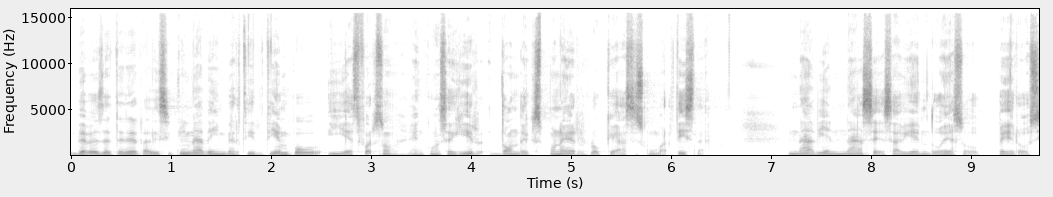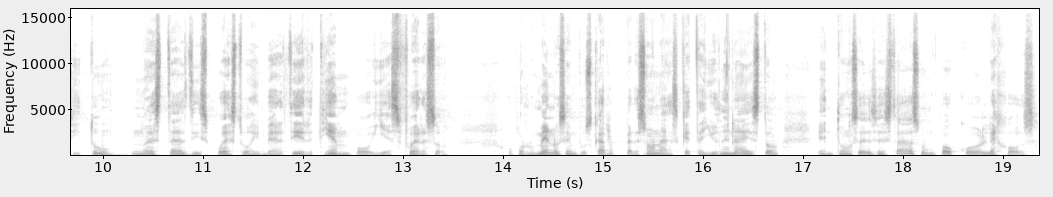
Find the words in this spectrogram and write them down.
Debes de tener la disciplina de invertir tiempo y esfuerzo en conseguir dónde exponer lo que haces como artista. Nadie nace sabiendo eso, pero si tú no estás dispuesto a invertir tiempo y esfuerzo, o por lo menos en buscar personas que te ayuden a esto, entonces estás un poco lejos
